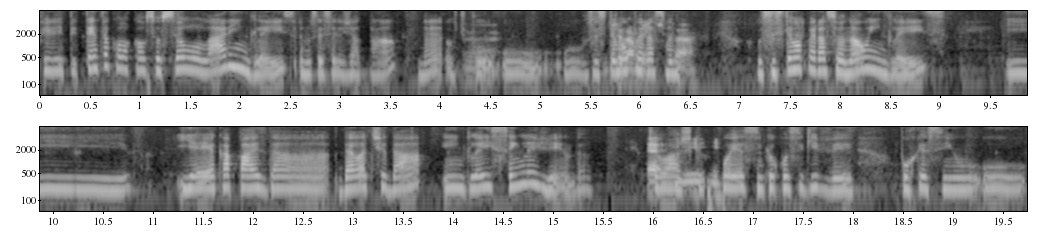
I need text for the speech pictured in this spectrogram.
Felipe, tenta colocar o seu celular em inglês. Eu não sei se ele já tá, né? O, tipo, hum. o, o sistema operacional. Tá. O sistema operacional em inglês. e, e aí é capaz da, dela te dar em inglês sem legenda. É, eu acho e, que foi assim que eu consegui ver. Porque assim, o, o,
